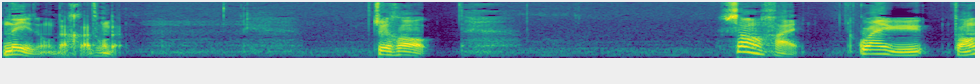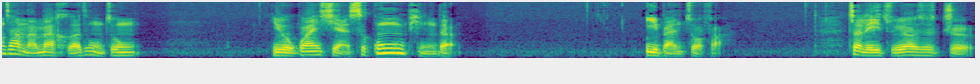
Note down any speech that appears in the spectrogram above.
内容的合同的。最后，上海关于房产买卖合同中有关显示公平的一般做法，这里主要是指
